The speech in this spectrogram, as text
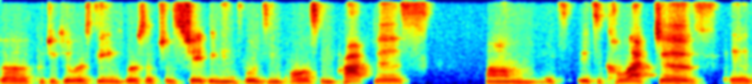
the particular themes were, such as shaping influencing policy and practice, um, it's, it's a collective, it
